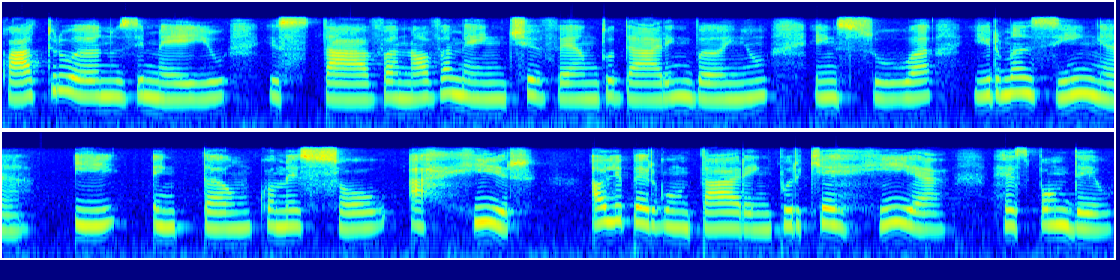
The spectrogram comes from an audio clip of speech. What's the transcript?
quatro anos e meio, estava novamente vendo darem banho em sua irmãzinha e então começou a rir. Ao lhe perguntarem por que ria, respondeu:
